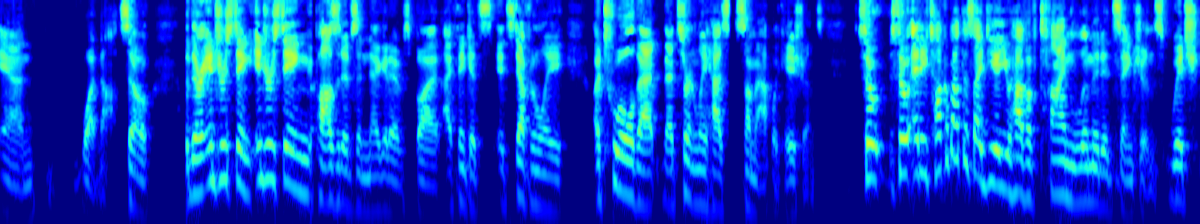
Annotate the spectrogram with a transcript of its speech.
and whatnot. So there are interesting interesting positives and negatives, but I think it's it's definitely a tool that that certainly has some applications. So, so Eddie, talk about this idea you have of time limited sanctions, which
